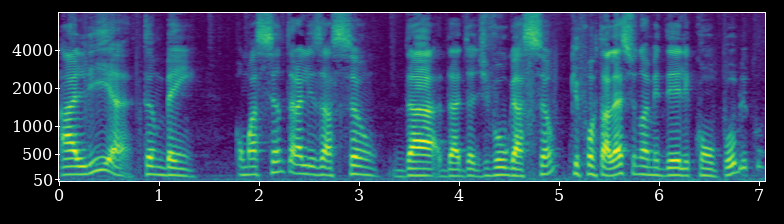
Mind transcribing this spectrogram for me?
alia também uma centralização da, da, da divulgação, que fortalece o nome dele com o público,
